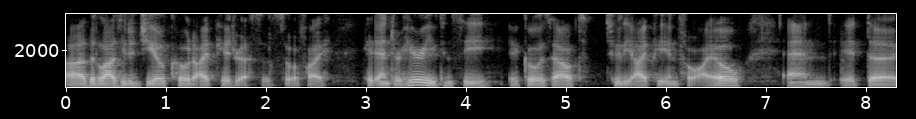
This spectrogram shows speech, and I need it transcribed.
uh, that allows you to geocode IP addresses. So if I hit enter here, you can see it goes out to the IP info IO and it uh,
